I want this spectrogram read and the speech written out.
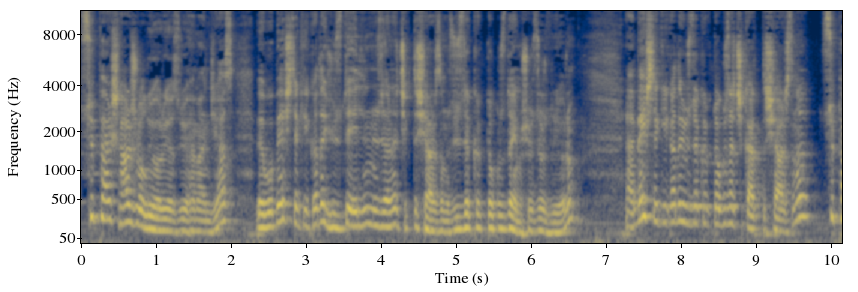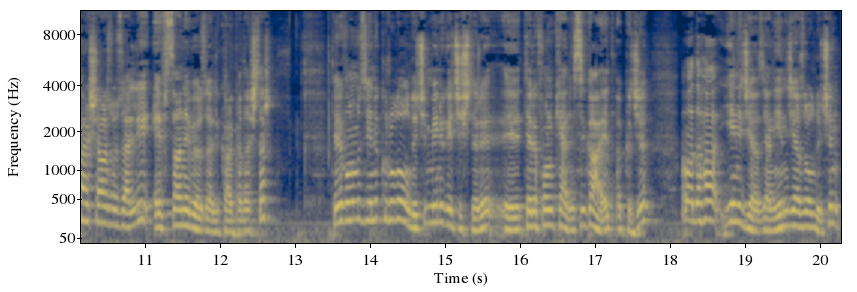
Süper şarj oluyor yazıyor hemen cihaz. Ve bu 5 dakikada %50'nin üzerine çıktı şarjımız. %49'daymış özür diliyorum. Yani 5 dakikada %49'a çıkarttı şarjını. Süper şarj özelliği efsane bir özellik arkadaşlar. Telefonumuz yeni kurulu olduğu için menü geçişleri, e, telefonun kendisi gayet akıcı. Ama daha yeni cihaz yani yeni cihaz olduğu için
